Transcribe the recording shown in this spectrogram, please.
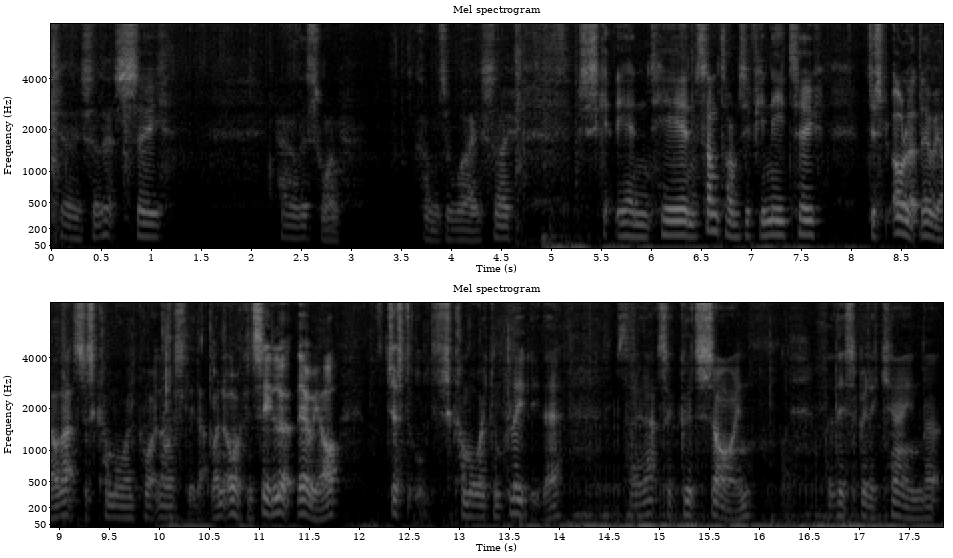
Okay so let's see how this one comes away. So just get the end here and sometimes if you need to just oh look there we are. That's just come away quite nicely that one. Oh I can see look there we are. Just, just come away completely there so that's a good sign for this bit of cane, but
